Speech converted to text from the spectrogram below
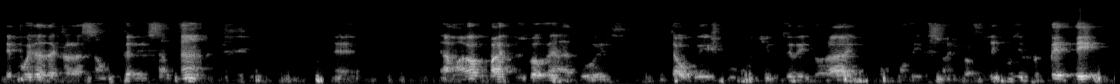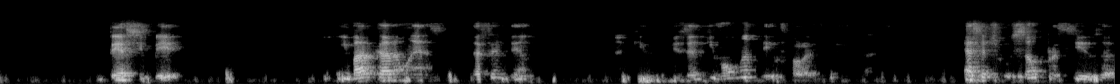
Depois da declaração do Camilo Santana, é, a maior parte dos governadores, talvez por motivos eleitorais, por convicções profundas, inclusive do PT, do PSB, embarcaram essa, defendendo que, dizendo que vão manter os colégios militares. Essa discussão precisa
